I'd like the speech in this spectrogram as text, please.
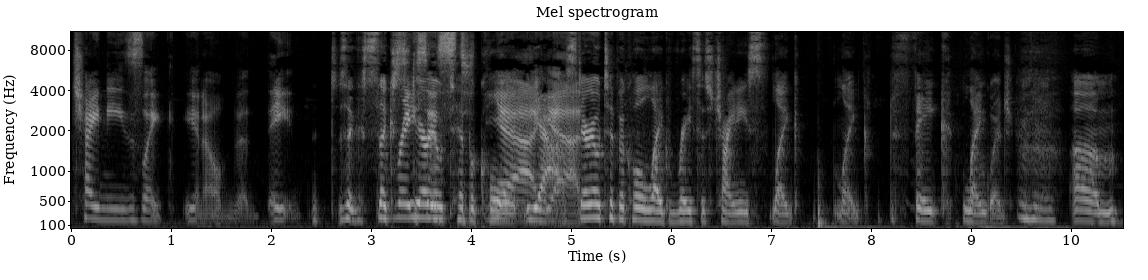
Chinese, like you know, eight. Like, like Racist. stereotypical Yeah, yeah, yeah. stereotypical like racist chinese like like fake language um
